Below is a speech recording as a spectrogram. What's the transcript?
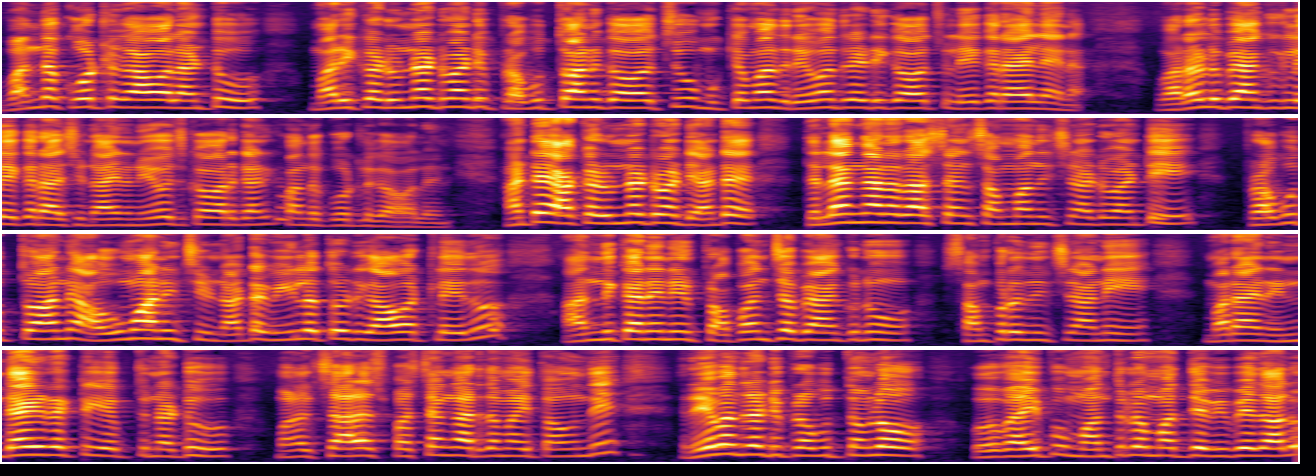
వంద కోట్లు కావాలంటూ మరి ఇక్కడ ఉన్నటువంటి ప్రభుత్వానికి కావచ్చు ముఖ్యమంత్రి రేవంత్ రెడ్డి కావచ్చు లేఖ రాయాలి ఆయన వరల్డ్ బ్యాంకుకు లేఖ రాసిండు. ఆయన నియోజకవర్గానికి వంద కోట్లు కావాలని. అంటే అక్కడ ఉన్నటువంటి అంటే తెలంగాణ రాష్ట్రానికి సంబంధించినటువంటి ప్రభుత్వాన్ని అవమానించిండు. అంటే వీళ్ళతోటి కావట్లేదు. అందుకనే నేను ప్రపంచ బ్యాంకును సంప్రదించిన అని మరి ఆయన ఇండైరెక్ట్గా చెప్తున్నట్టు మనకు చాలా స్పష్టంగా అర్థమవుతా ఉంది. రేవంత్ రెడ్డి ప్రభుత్వంలో ఓవైపు మంత్రుల మధ్య విభేదాలు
